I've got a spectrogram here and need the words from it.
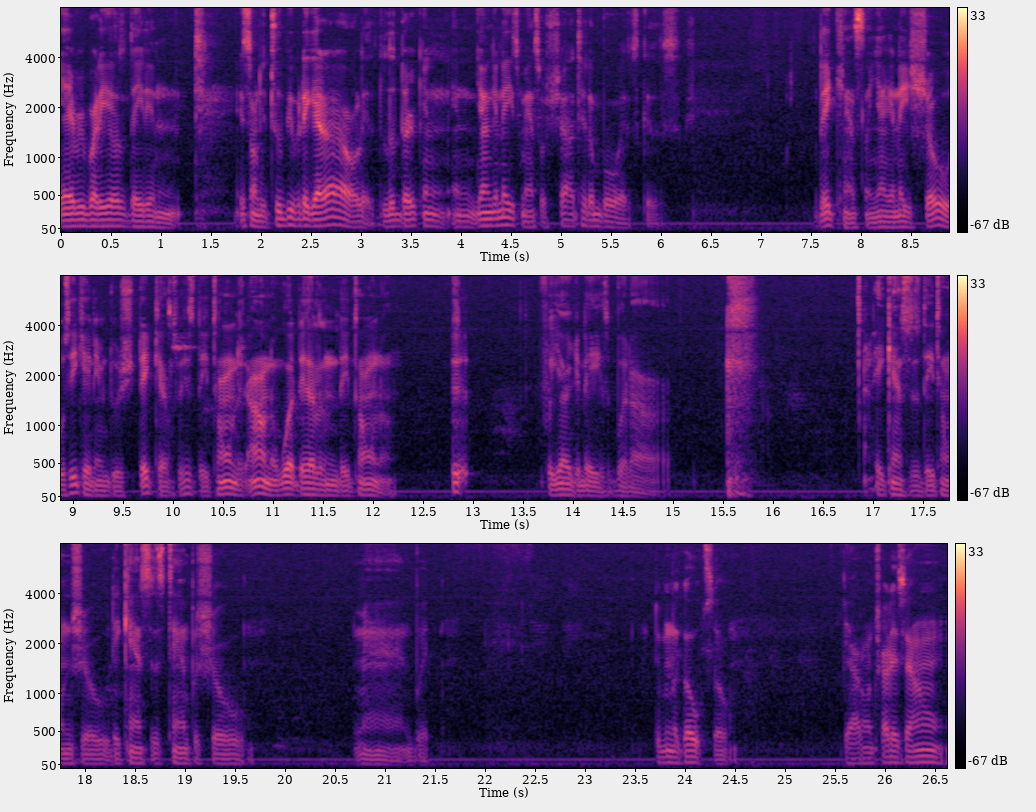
everybody else, they didn't. It's only two people that got out all it, Lil Durk and, and Yungeen Ace, man. So shout out to them boys, because they canceling Yungeen Ace shows. He can't even do They cancel his Daytona. I don't know what the hell in Daytona for Yungeen Ace, but uh, they canceled his Daytona show. They canceled his Tampa show. Man, but them the goat, so y'all don't try this at home.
